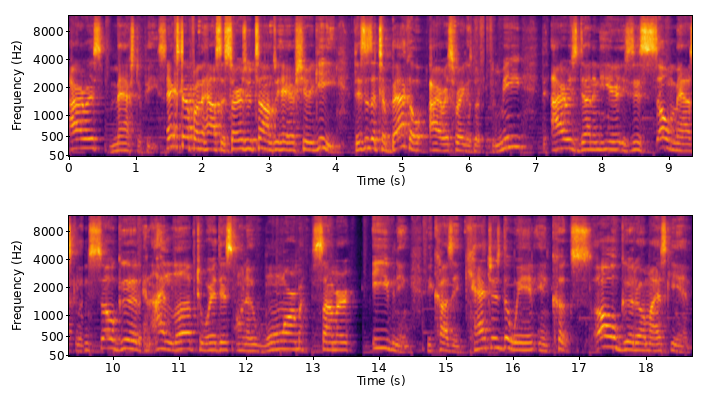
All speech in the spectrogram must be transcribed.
Iris Masterpiece. Next up from the house of Serge Lutens, we have Chergui. This is a tobacco iris fragrance, but for me, the iris done in here is just so masculine, so good. And I love to wear this on a warm summer evening because it catches the wind and cooks so good on my skin.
